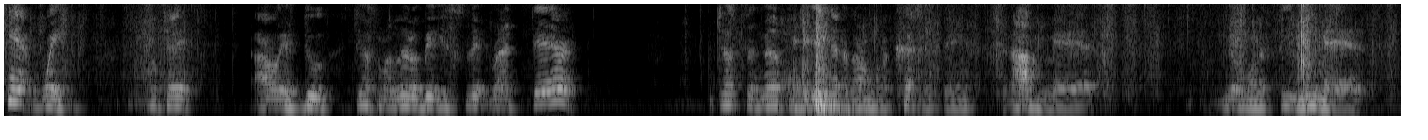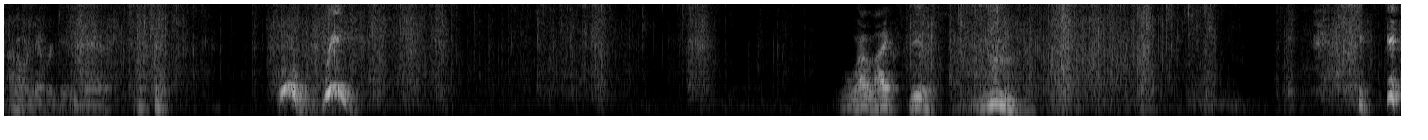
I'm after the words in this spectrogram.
can't wait. Okay, I always do just my little bitty slit right there. Just enough to get in there because I don't want to cut anything. Because I'll be mad. You don't want to see me mad. I don't never get mad. Okay. Ooh, wee. Ooh, I like this. Mmm.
